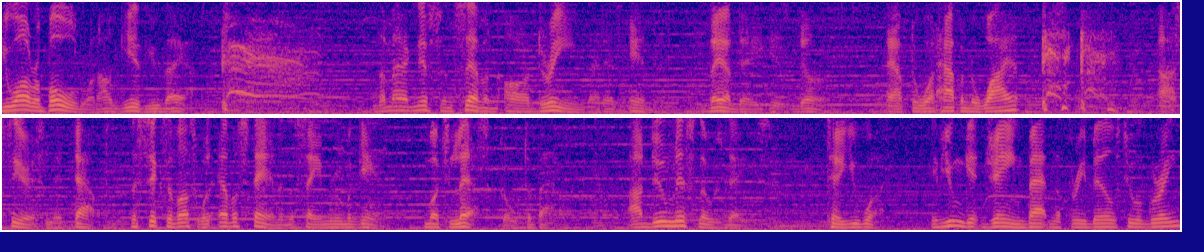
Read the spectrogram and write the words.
You are a bold one, I'll give you that. the Magnificent Seven are a dream that has ended. Their day is done. After what happened to Wyatt, I seriously doubt the six of us will ever stand in the same room again, much less go to battle. I do miss those days. Tell you what, if you can get Jane Bat and the Three Bills to agree,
